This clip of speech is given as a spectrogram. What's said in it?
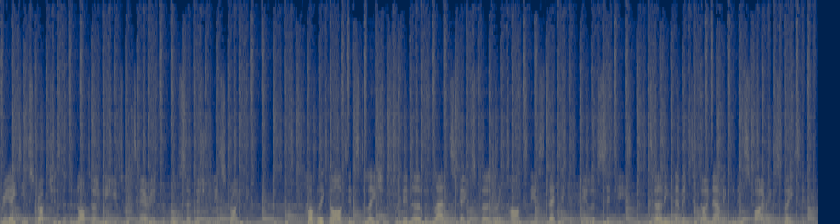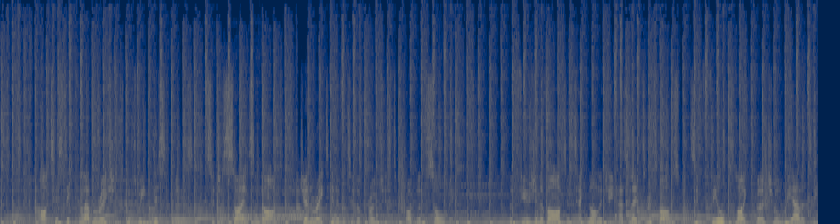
creating structures that are not only utilitarian but also visually striking. Public art installations within urban landscapes further enhance the aesthetic appeal of cities, turning them into dynamic and inspiring spaces. Artistic collaborations between disciplines, such as science and art, generate innovative approaches to problem solving. The fusion of art and technology has led to advancements in fields like virtual reality,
